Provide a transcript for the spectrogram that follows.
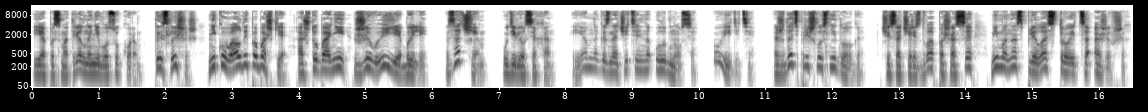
Я посмотрел на него с укором. Ты слышишь? Не кувалдой по башке, а чтобы они живые были. Зачем? Удивился хан. Я многозначительно улыбнулся. Увидите. Ждать пришлось недолго. Часа через два по шоссе мимо нас плелась троица оживших.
